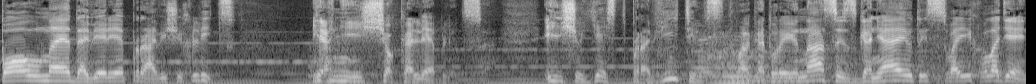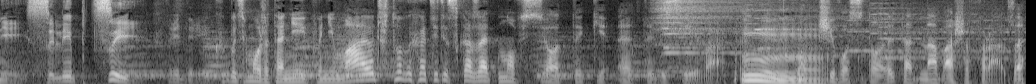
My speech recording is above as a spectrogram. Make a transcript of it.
полное доверие правящих лиц. И они еще колеблются. И еще есть правительства, которые нас изгоняют из своих владений. Слепцы. Фредерик, быть может, они и понимают, что вы хотите сказать, но все-таки это витиевато. Mm. Ну, чего стоит одна ваша фраза?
